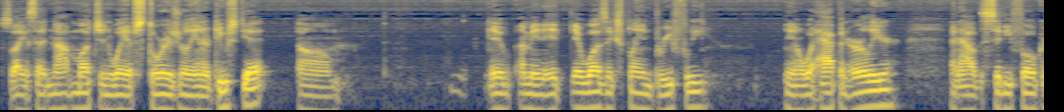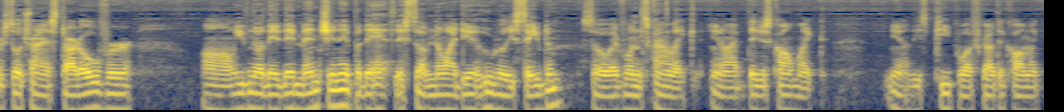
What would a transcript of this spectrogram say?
so, like I said, not much in way of stories really introduced yet. Um, it, I mean, it, it was explained briefly, you know, what happened earlier and how the city folk are still trying to start over. Um, even though they, they mention it, but they they still have no idea who really saved them. So everyone's kind of like, you know, they just call them like, you know, these people. I forgot they call them. Like,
